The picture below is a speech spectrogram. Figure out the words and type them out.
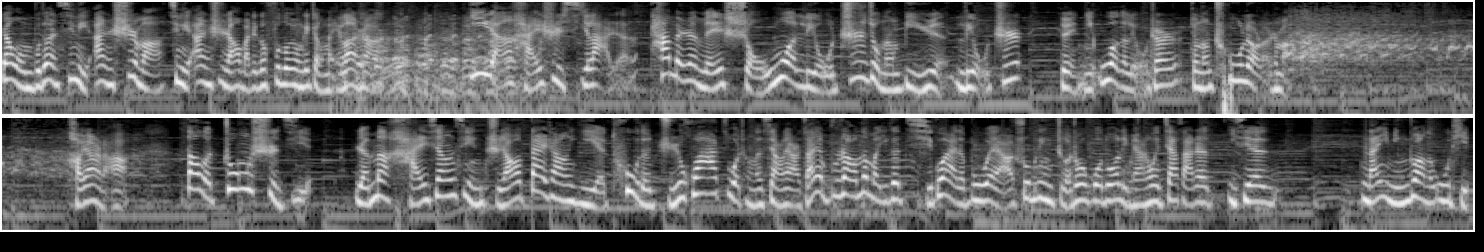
让我们不断心理暗示吗，心理暗示，然后把这个副作用给整没了，是吧？依然还是希腊人，他们认为手握柳枝就能避孕，柳枝，对你握个柳枝儿就能出溜了，是吗？好样的啊！到了中世纪。人们还相信，只要戴上野兔的菊花做成的项链，咱也不知道那么一个奇怪的部位啊，说不定褶皱过多，里面还会夹杂着一些难以名状的物体，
